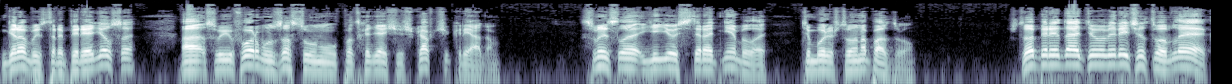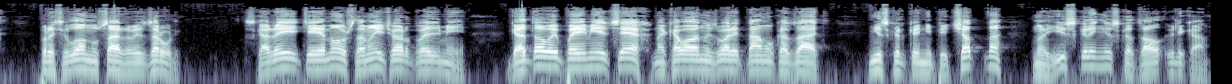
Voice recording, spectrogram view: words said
Гера быстро переоделся, а свою форму засунул в подходящий шкафчик рядом. Смысла ее стирать не было, тем более, что он опаздывал. — Что передать его величеству, Блэк? — просил он, усаживаясь за руль. — Скажите ему, что мы, черт возьми, готовы поиметь всех, на кого он изволит нам указать. Несколько непечатно но искренне сказал великан.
